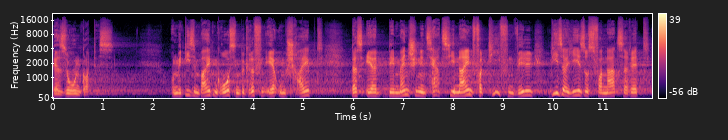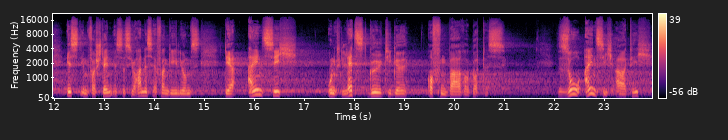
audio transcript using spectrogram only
der Sohn Gottes. Und mit diesen beiden großen Begriffen er umschreibt, dass er den Menschen ins Herz hinein vertiefen will, dieser Jesus von Nazareth ist im Verständnis des Johannesevangeliums der einzig und letztgültige Offenbarer Gottes. So einzigartig,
